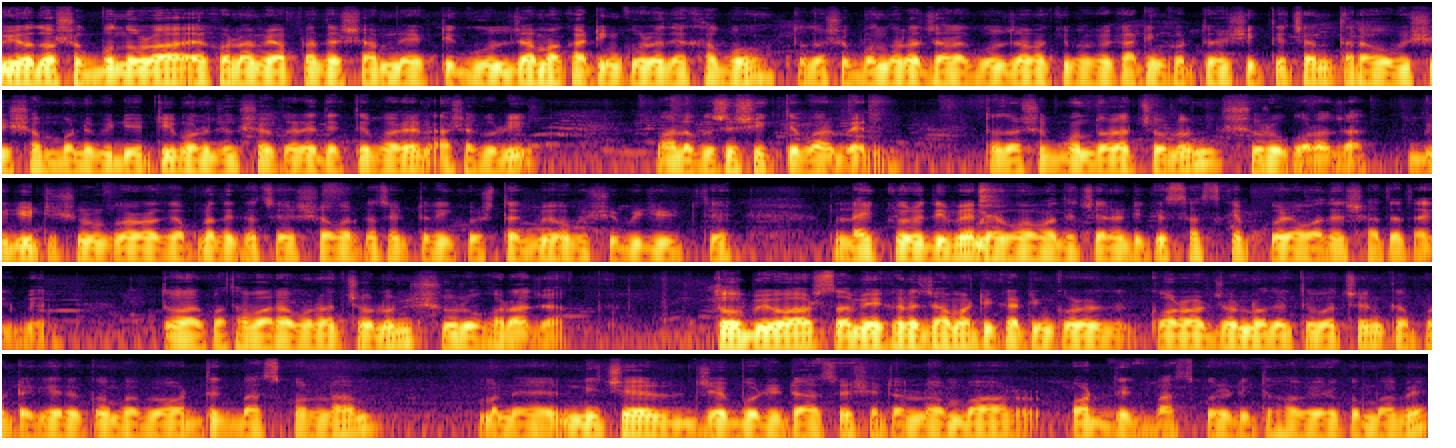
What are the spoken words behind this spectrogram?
প্রিয় দর্শক বন্ধুরা, এখন আমি আপনাদের সামনে একটি গোল জামা কাটিং করে দেখাবো। তো দর্শক বন্ধুরা, যারা গোল জামা কীভাবে কাটিং করতে হয় শিখতে চান, তারা অবশ্যই সম্পূর্ণ ভিডিওটি মনোযোগ সহকারে দেখতে পারেন। আশা করি ভালো কিছু শিখতে পারবেন। তো দর্শক বন্ধুরা, চলুন শুরু করা যাক। ভিডিওটি শুরু করার আগে আপনাদের কাছে, সবার কাছে একটা রিকোয়েস্ট থাকবে। অবশ্যই ভিডিওটিতে লাইক করে দিবেন এবং আমাদের চ্যানেলটিকে সাবস্ক্রাইব করে আমাদের সাথে থাকবেন। তো আর কথা বাড়াবো না, চলুন শুরু করা যাক। তো ভিউয়ার্স আমি এখানে জামাটি কাটিং করে, করার জন্য দেখতে পাচ্ছেন, কাপড়টাকে এরকমভাবে অর্ধেক বাস করলাম। মানে নিচের যে বডিটা আছে, সেটা লম্বার অর্ধেক বাস করে নিতে হবে এরকমভাবে।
